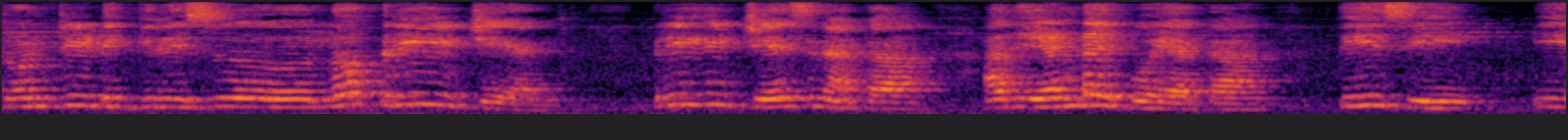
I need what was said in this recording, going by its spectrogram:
ట్వంటీ డిగ్రీస్లో ప్రీహీట్ చేయాలి. ప్రీహీట్ చేసినాక అది ఎండ్ అయిపోయాక తీసి ఈ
